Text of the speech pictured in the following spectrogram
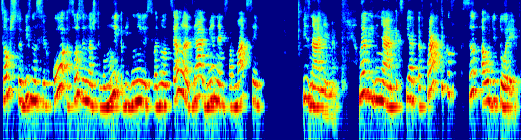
Сообщество «Бизнес легко» создано, чтобы мы объединились в одно целое для обмена информацией и знаниями. Мы объединяем экспертов-практиков с аудиторией.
